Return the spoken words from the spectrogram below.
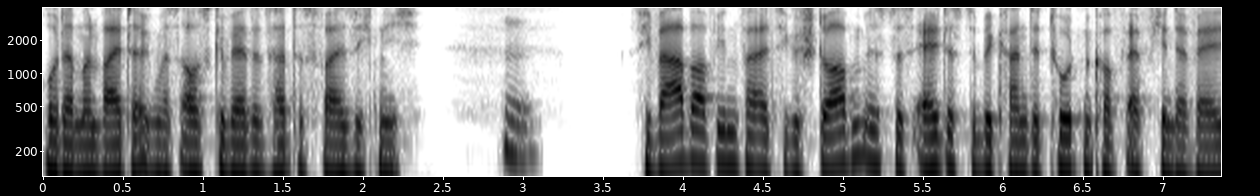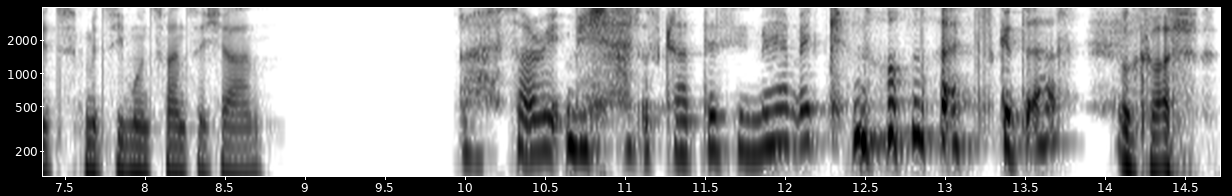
oder man weiter irgendwas ausgewertet hat, das weiß ich nicht. Hm. Sie war aber auf jeden Fall, als sie gestorben ist, das älteste bekannte Totenkopfäffchen der Welt mit 27 Jahren. Oh, sorry, mich hat es gerade ein bisschen mehr mitgenommen als gedacht. Oh Gott.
